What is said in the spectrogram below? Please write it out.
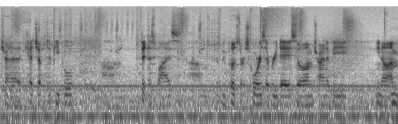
trying to catch up to people um, fitness wise, because um, we post our scores every day. So I'm trying to be, you know, I'm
